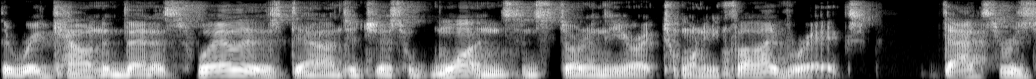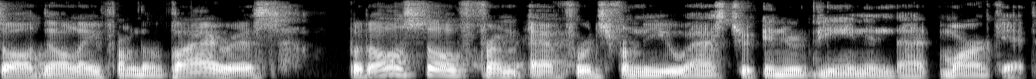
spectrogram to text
the rig count in Venezuela is down to just one since starting the year at 25 rigs. That's a result not only from the virus, but also from efforts from the U.S. to intervene in that market.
